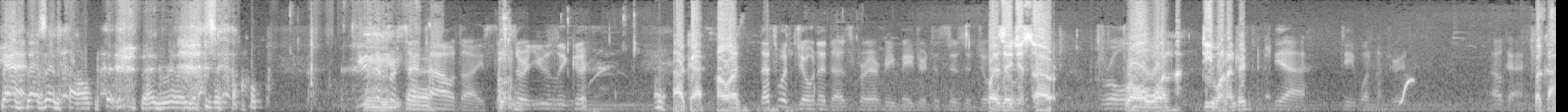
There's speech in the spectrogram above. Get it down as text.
That doesn't help. That really doesn't help. Use the percentile dice. Those are usually good. Okay, hold on. That's what Jonah does for every major decision. Jonah What is it? Just uh, roll, roll one d one hundred. Yeah, D100. Okay. Okay.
